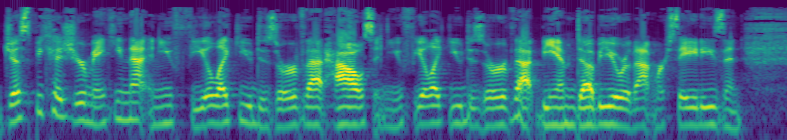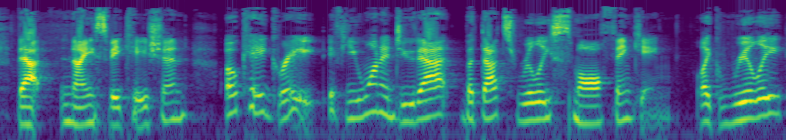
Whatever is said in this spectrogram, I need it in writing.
just because you're making that and you feel like you deserve that house and you feel like you deserve that BMW or that Mercedes and that nice vacation, okay, great. If you want to do that, but that's really small thinking. Like, really,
